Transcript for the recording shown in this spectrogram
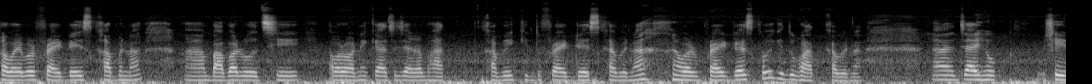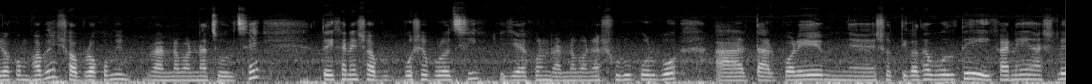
সবাই আবার ফ্রাইড রাইস খাবে না। বাবা রয়েছে, আবার অনেকে আছে যারা ভাত খাবে কিন্তু ফ্রাইড রাইস খাবে না। আবার ফ্রাইড রাইস খাবে কিন্তু ভাত খাবে না। যাই হোক, সেই রকমভাবে সব রকমই রান্নাবান্না চলছে। তো এখানে সব বসে পড়েছি। এই যে এখন রান্নাবান্না শুরু করব। আর তারপরে সত্যি কথা বলতে এখানে আসলে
